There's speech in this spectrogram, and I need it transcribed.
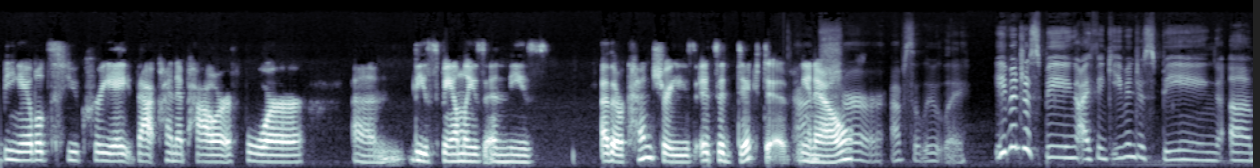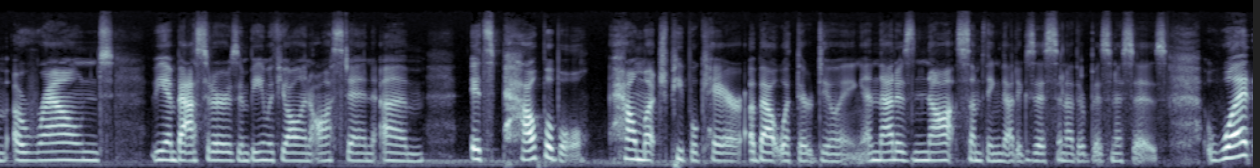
being able to create that kind of power for um, these families in these other countries, it's addictive, you know? Sure, absolutely. Even just being, I think, even just being um, around the ambassadors and being with y'all in Austin, um, it's palpable how much people care about what they're doing, and that is not something that exists in other businesses. What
